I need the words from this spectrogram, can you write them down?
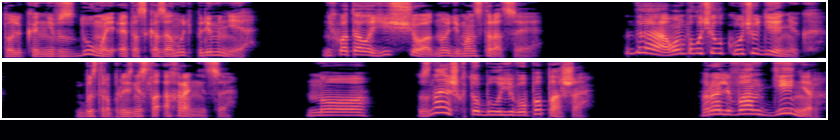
Только не вздумай это сказануть при мне. Не хватало еще одной демонстрации. — Да, он получил кучу денег, — быстро произнесла охранница. — Но знаешь, кто был его папаша? Ральван Денер,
